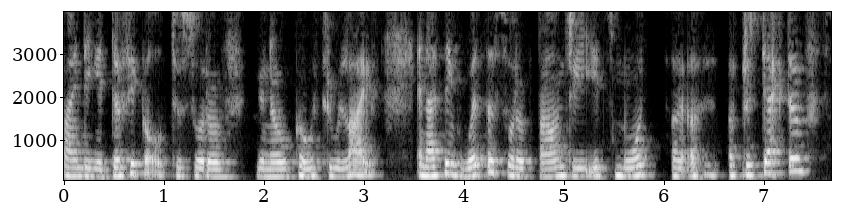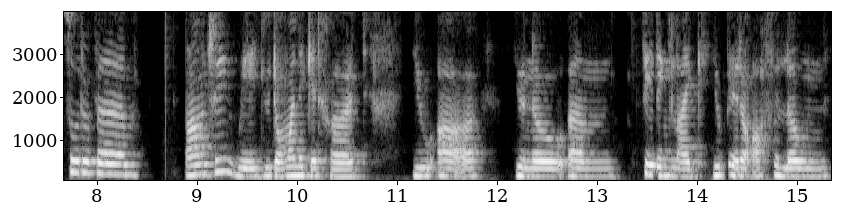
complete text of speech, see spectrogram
finding it difficult to sort of, you know, go through life. And I think with the sort of boundary, it's more a, a, protective sort of a um, boundary where you don't want to get hurt. You are, you know, um, feeling like you're better off alone,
